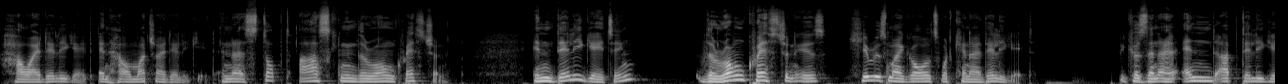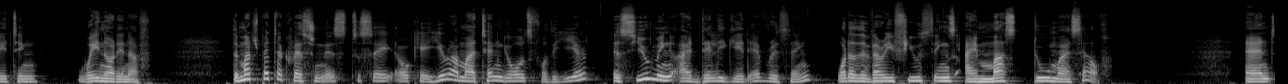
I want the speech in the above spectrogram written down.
how I delegate and how much I delegate. And I stopped asking the wrong question. In delegating, the wrong question is here is my goals, what can I delegate? Because then I end up delegating way not enough. The much better question is to say, okay, here are my 10 goals for the year. Assuming I delegate everything, what are the very few things I must do myself? And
